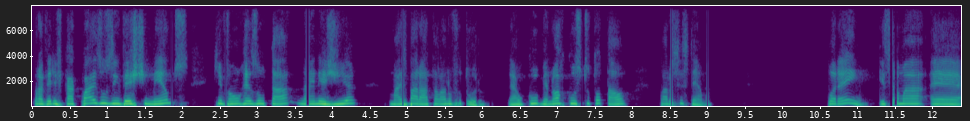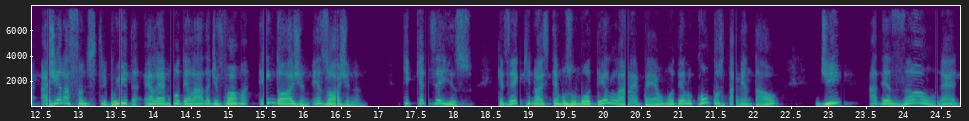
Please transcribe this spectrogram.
para verificar quais os investimentos que vão resultar na energia mais barata lá no futuro. Né? O menor custo total para o sistema. Porém, isso é uma, é, a geração distribuída ela é modelada de forma endógena, exógena. O que, que quer dizer isso? Quer dizer que nós temos um modelo lá na EPE, um modelo comportamental de adesão né,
